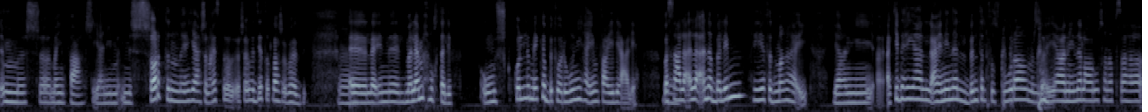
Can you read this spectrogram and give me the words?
مش ما ينفعش. يعني مش شرط إن هي عشان عايزة تبقى شبه دي تطلع شبه دي. آه لأن الملامح مختلفة ومش كل ميك أب بتوروني هينفع يليق عليها. بس مم. على الأقل أنا بلم هي في دماغها إيه. يعني أكيد هي العينين البنت اللي في الصورة مش زي عينين العروسة نفسها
